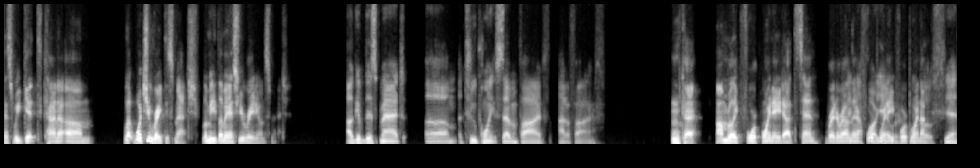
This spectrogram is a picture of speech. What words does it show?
as we get to kind of um, let, what you rate this match. Let me let me ask you a rating on this match. I'll give this match um a two point seven five out of five. Okay, I'm like four point eight out of ten, right around there. 4.8, yeah, 4.9. Yeah.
